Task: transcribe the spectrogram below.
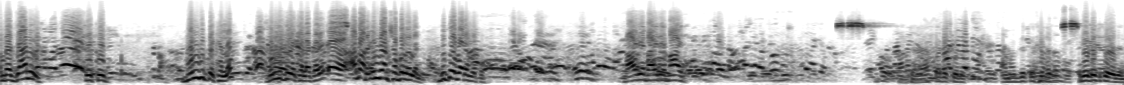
আমরা জানি সে খুব ভঙ্গিতে খেলে ভঙ্গি দিয়ে খেলা করে। আবার ইমরান সফল হলেন দ্বিতীয়বারের মতো। বাইরে বাইরে মায়ের আমাদের রোটেট করে দেন।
